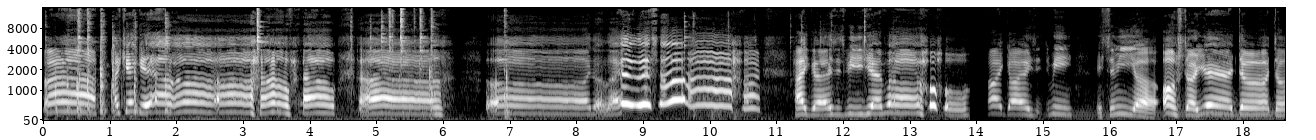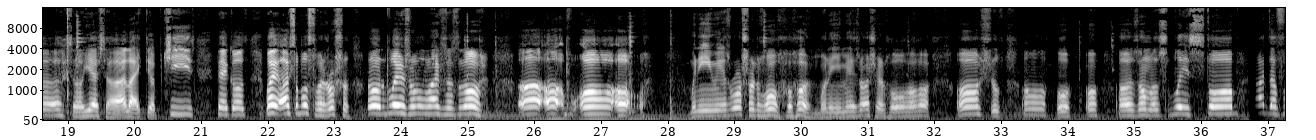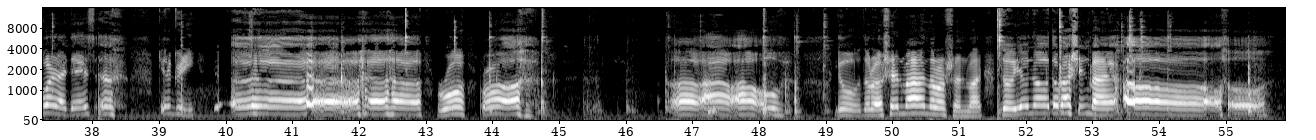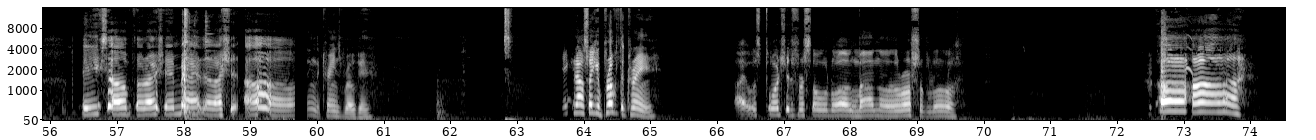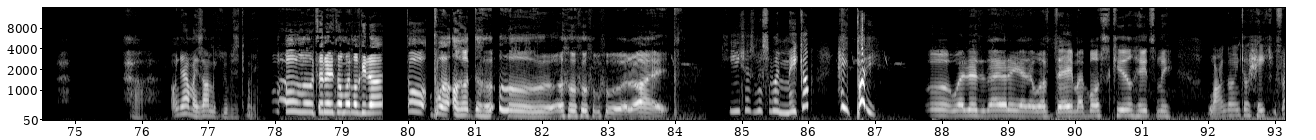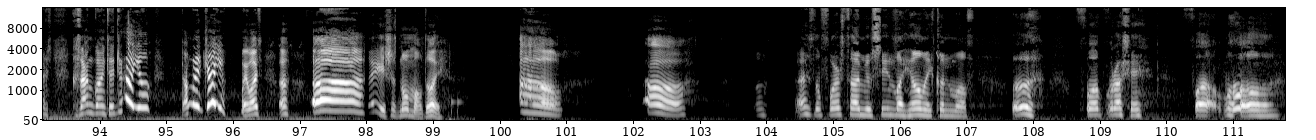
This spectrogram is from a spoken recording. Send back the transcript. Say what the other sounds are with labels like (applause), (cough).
Ah, I can't get out. Oh, help, help. Ah, oh, I don't like this. Ah. Hi guys, it's me, Jeff. Oh. (laughs) Hi guys, it's me. It's me, uh, All Star. Yeah, duh, duh. So yes, uh, I like the cheese, pickles. Wait, I'm supposed to be Russian. Oh, the players don't like this. Oh, oh, oh, oh, oh. My name is Russian, ho ho ho. My name is Russian, ho ho ho. Oh shoot, oh oh oh. Oh, almost please stop. Not the fun like this. Uh, get a gritty. Uh, (laughs) raw, raw. Oh, ow, ow, oh. You, the Russian man, the Russian man. Do you know the Russian man? Oh. Please help the Russian man, the Russian. Oh. I think the crane's broken. Take it out so you broke the crane. I was tortured for so long, man. The Russian law. Oh! I wonder how my zombie cube is doing. Oh, today's on my lucky day. Oh, uh, uh, (laughs) right. He just messed my makeup? Hey, buddy! Oh, what is it? I already had a rough day. My boss kill hates me. Well, I'm going to hate you first. Because I'm going to draw you. I'm going to draw you. Wait, what? Uh, ah! Hey, it's just normal day. Oh. Oh. oh. That's the first time you've seen my helmet come off. Ugh. Fuck Russian. Fuck. Oh.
